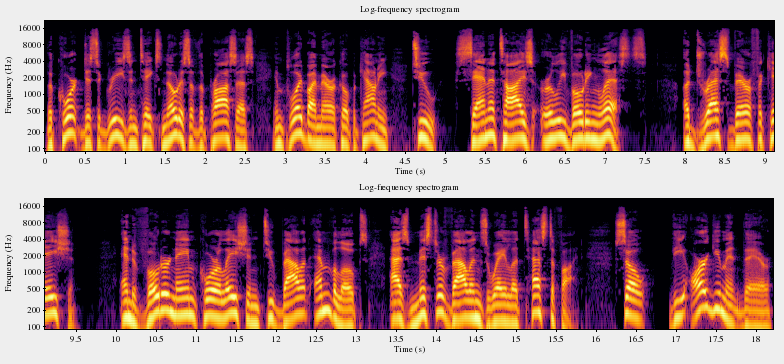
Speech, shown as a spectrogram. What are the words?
The court disagrees and takes notice of the process employed by Maricopa County to sanitize early voting lists, address verification, and voter name correlation to ballot envelopes, as Mr. Valenzuela testified. So the argument there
